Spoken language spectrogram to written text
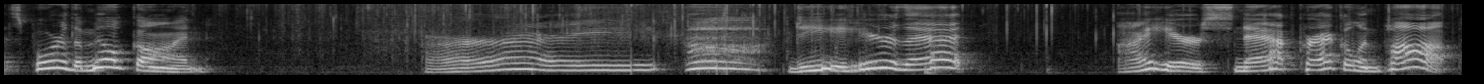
Let's pour the milk on. All right. Do you hear that? I hear snap, crackle, and pop.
